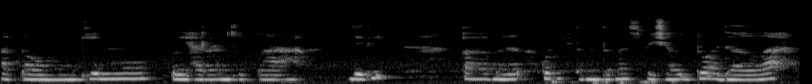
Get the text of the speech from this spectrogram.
atau mungkin peliharaan kita. Jadi uh, menurut aku nih teman-teman spesial itu adalah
